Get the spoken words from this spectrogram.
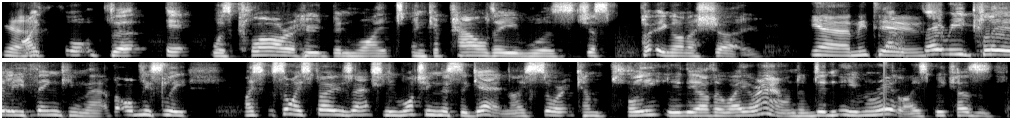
Yeah. I thought that it was Clara who'd been wiped and Capaldi was just putting on a show. yeah, me too. very clearly thinking that, but obviously, I, so I suppose actually watching this again, I saw it completely the other way around and didn't even realize because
